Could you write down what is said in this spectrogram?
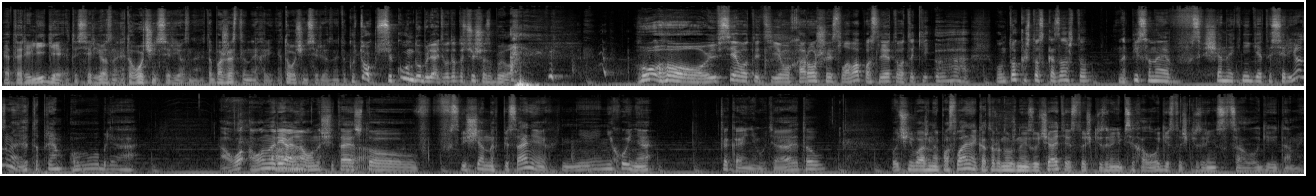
это религия, это серьезно, это очень серьезно, это божественная хрень, это очень серьезно. Я такой, так, секунду, блядь, вот это что сейчас было? О, и все вот эти его хорошие слова после этого такие, а, он только что сказал, что написанное в священной книге это серьезно, это прям, о, бля. А он, а он а, реально, он считает, да. что в, в священных писаниях не, не хуйня какая-нибудь, а это очень важное послание, которое нужно изучать и с точки зрения психологии, с точки зрения социологии, там, и,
